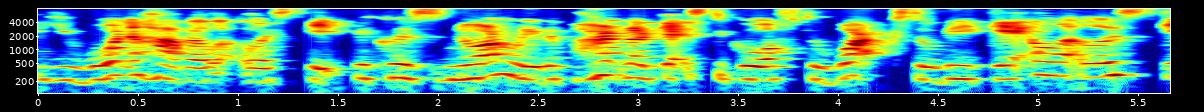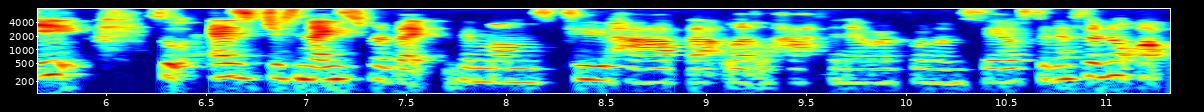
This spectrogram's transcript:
you want to have a little escape because normally the partner gets to go off to work, so they get a little escape. So it's just nice for the, the mums to have that little half an hour for themselves. And if they're not up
